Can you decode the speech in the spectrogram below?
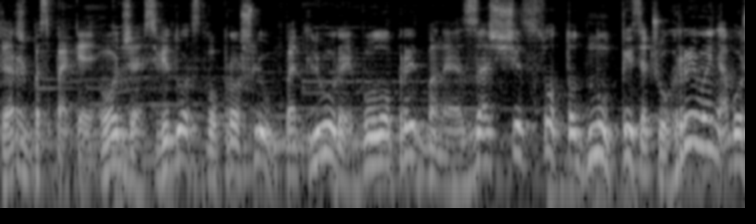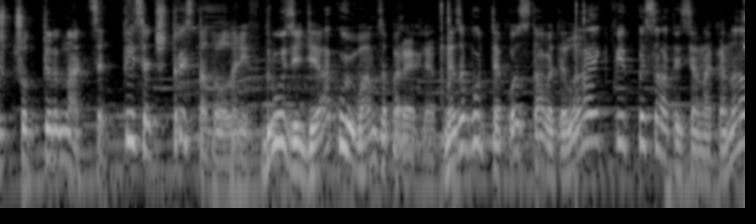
держбезпеки. Отже, свідоцтво про шлюб Петлюри було придбане за 601 тисячу гривень або ж 14 тисяч 300 доларів. Друзі, дякую вам за перегляд. Не забудьте поставити лайк, підписатися на канал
